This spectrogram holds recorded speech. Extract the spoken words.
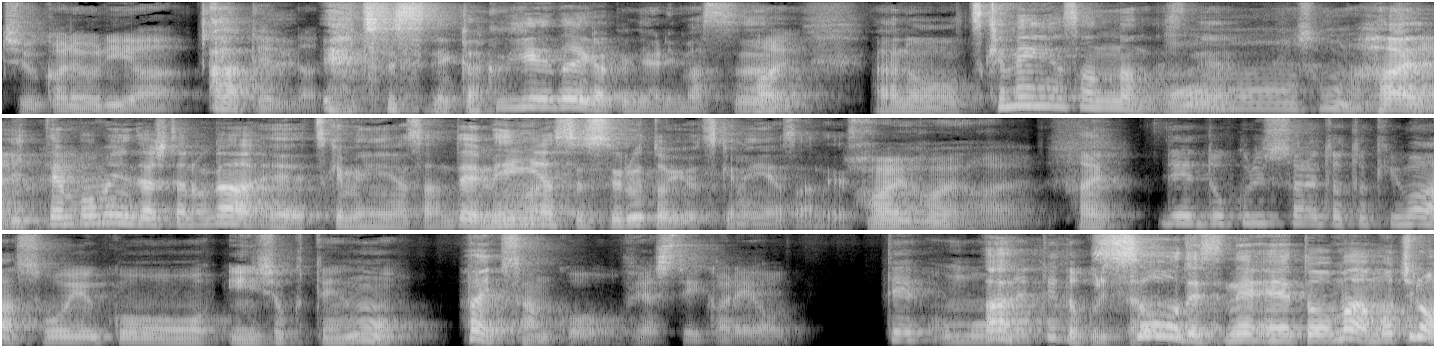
中華料理屋あ店だった。えっとですね、学芸大学にあります、はい。あの、つけ麺屋さんなんですね。ああ、そうなんですね。はい。1店舗目に出したのが、えーつけ麺屋さんで、麺安するというつけ麺屋さんです。はいはいははい。い。で、独立された時は、そういうこう、飲食店をはいたくさんこう、増やしていかれようって思われて独立そうですね。えっ、と、まあもちろ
